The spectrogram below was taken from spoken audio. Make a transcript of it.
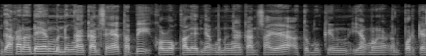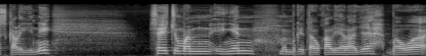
nggak akan ada yang mendengarkan saya. Tapi kalau kalian yang mendengarkan saya atau mungkin yang mendengarkan podcast kali ini saya cuman ingin memberitahu kalian aja bahwa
